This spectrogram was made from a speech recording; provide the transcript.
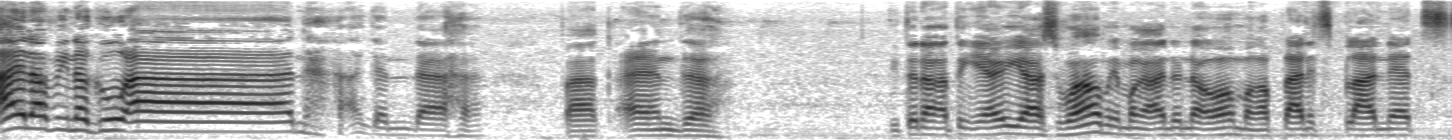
I love Inaguan! Ang ganda. Pak, and uh, dito ang ating areas. Wow, may mga ano na oh, mga planets planets.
